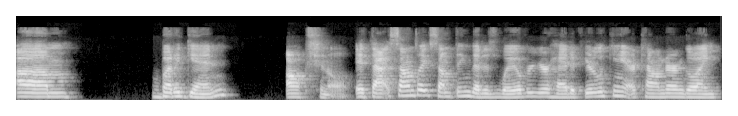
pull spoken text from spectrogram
Um, but again, optional. If that sounds like something that is way over your head, if you're looking at your calendar and going,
